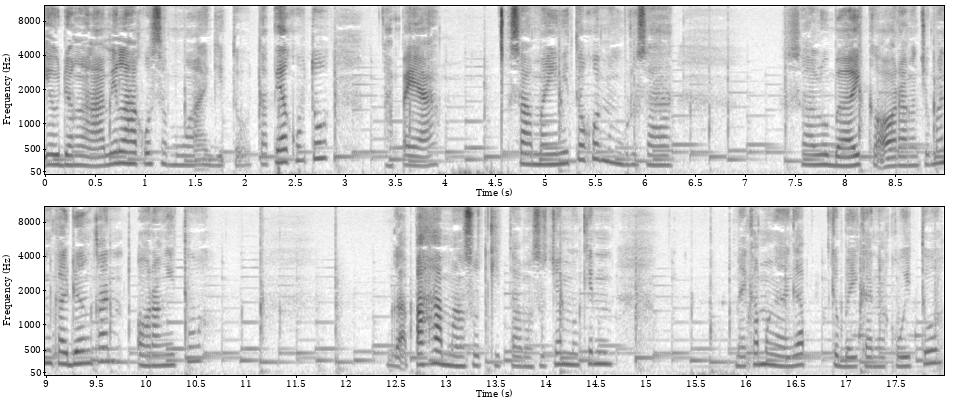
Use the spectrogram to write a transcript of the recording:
ya udah ngalamin lah aku semua gitu. Tapi aku tuh apa ya sama ini tuh aku emang berusaha selalu baik ke orang. Cuman kadang kan orang itu nggak paham maksud kita. Maksudnya mungkin mereka menganggap kebaikan aku itu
